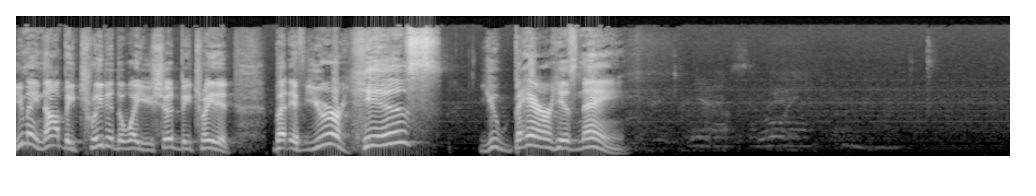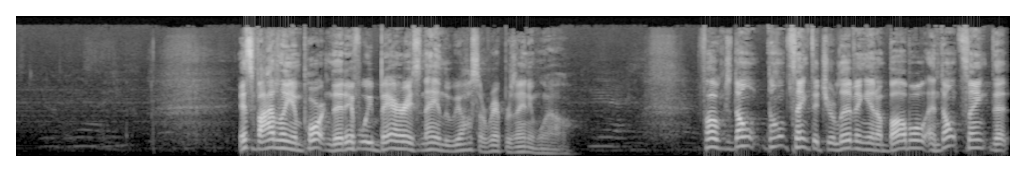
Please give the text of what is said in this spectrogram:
You may not be treated the way you should be treated. But if you're his, you bear his name. It's vitally important that if we bear his name, that we also represent him well. Folks, don't, don't think that you're living in a bubble and don't think that,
